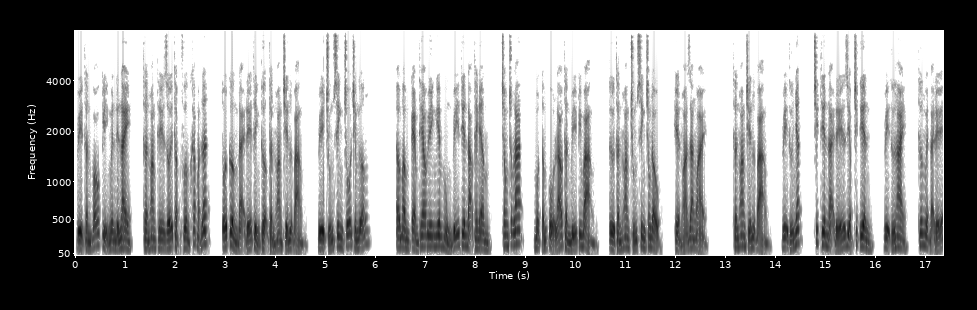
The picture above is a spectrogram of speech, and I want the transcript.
vì thần võ kỷ nguyên đến nay, thần hoang thế giới thập phương khắp mặt đất tối cường đại đế thỉnh thượng thần hoang chiến lược bảng, vì chúng sinh chỗ chiếm ngưỡng. Âm ầm kèm theo uy nghiêm hùng vĩ thiên đạo thanh âm, trong chốc lát, một tấm cổ lão thần bí kim bảng từ thần hoang chúng sinh trong đầu hiện hóa ra ngoài. Thần hoang chiến lược bảng, vị thứ nhất, trích thiên đại đế diệp trích tiên, vị thứ hai, thương nguyện đại đế,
